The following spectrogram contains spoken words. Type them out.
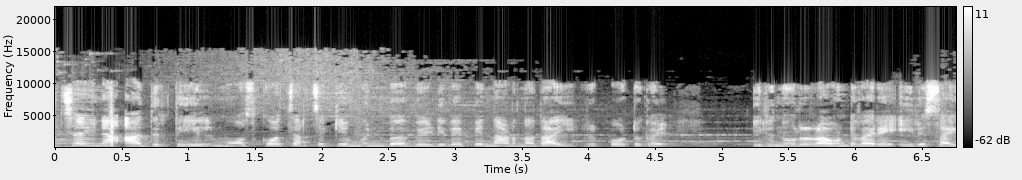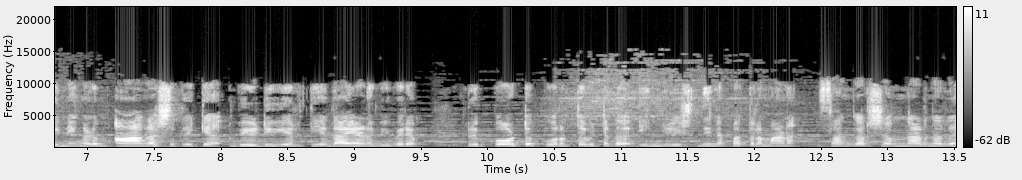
ചൈന അതിർത്തിയിൽ മോസ്കോ ചർച്ചയ്ക്ക് മുൻപ് വെടിവയ്പ് നടന്നതായി റിപ്പോർട്ടുകൾ. ഇരുന്നൂറ് റൗണ്ട് വരെ ഇരു സൈന്യങ്ങളും ആകാശത്തേക്ക് വെടിയുയർത്തിയതായാണ് വിവരം. റിപ്പോർട്ട് പുറത്തുവിട്ടത് ഇംഗ്ലീഷ് ദിനപത്രമാണ്. സംഘർഷം നടന്നത്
